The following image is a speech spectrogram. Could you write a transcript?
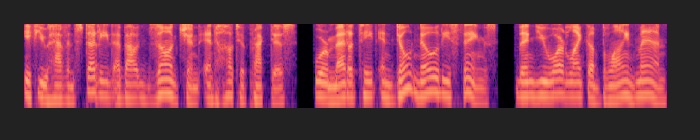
if you haven't studied about Dzogchen and how to practice, or meditate and don't know these things, then you are like a blind man,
